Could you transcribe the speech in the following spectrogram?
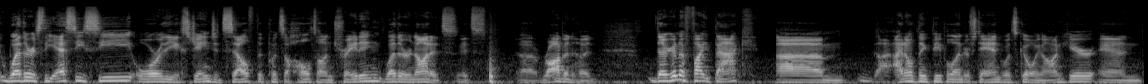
whether it's the SEC or the exchange itself that puts a halt on trading, whether or not it's it's uh, Robinhood, they're going to fight back um, I don't think people understand what's going on here, and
